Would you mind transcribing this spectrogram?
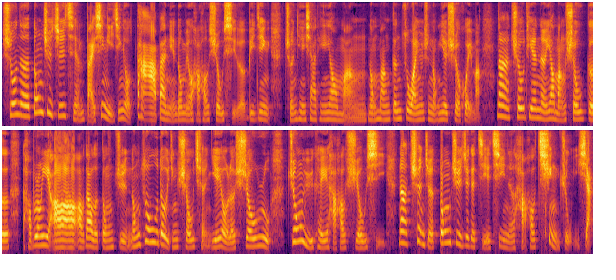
说呢，冬至之前，百姓已经有大半年都没有好好休息了。毕竟春天、夏天要忙农忙耕作啊，因为是农业社会嘛。那秋天呢，要忙收割，好不容易熬熬熬熬到了冬至，农作物都已经收成，也有了收入，终于可以好好休息。那趁着冬至这个节气呢，好好庆祝一下。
